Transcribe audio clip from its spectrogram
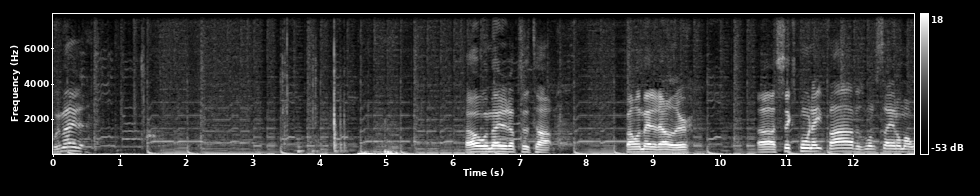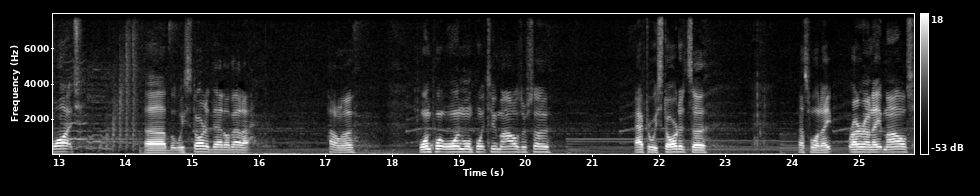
We made it. Oh, we made it up to the top. Finally made it out of there. Uh, 6.85 is what it's saying on my watch. Uh, but we started that about a, I don't know, 1.1, 1.2 miles or so after we started. So that's what, eight, right around eight miles.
